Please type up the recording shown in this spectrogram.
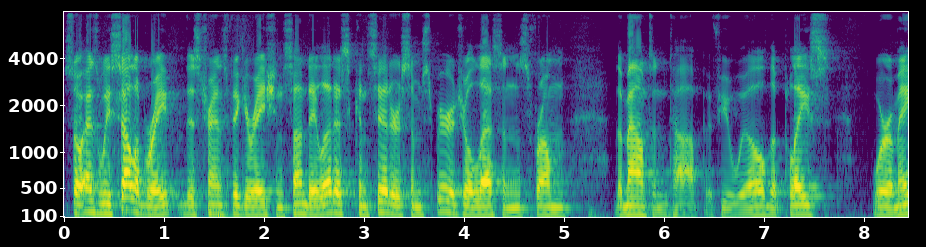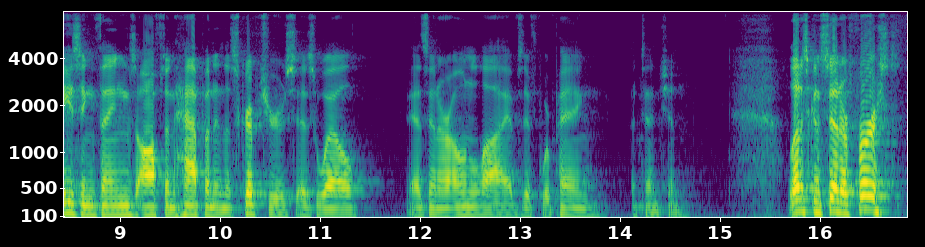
So, as we celebrate this Transfiguration Sunday, let us consider some spiritual lessons from the mountaintop, if you will, the place where amazing things often happen in the scriptures as well as in our own lives if we're paying attention. Let us consider first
